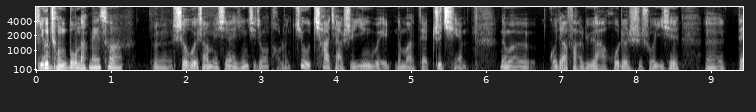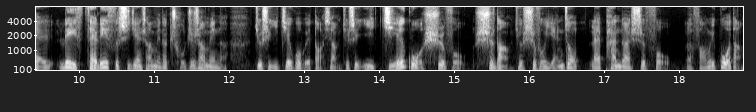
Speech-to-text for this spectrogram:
一个程度呢？没错，嗯，社会上面现在引起这种讨论，就恰恰是因为，那么在之前，那么国家法律啊，或者是说一些呃，在类似在类似事件上面的处置上面呢，就是以结果为导向，就是以结果是否适当，就是否严重来判断是否呃防卫过当。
